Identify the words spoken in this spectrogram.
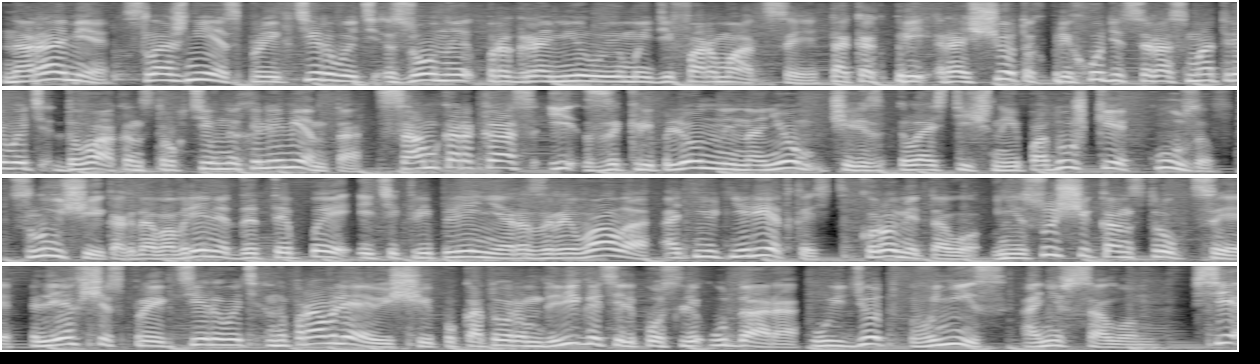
На раме сложнее спроектировать зоны программируемой деформации, так как при расчетах приходится рассматривать два конструктивных элемента – сам каркас и закрепленный на нем через эластичные подушки кузов. Случаи, когда во время ДТП эти крепления разрывало, отнюдь не редкость. Кроме того, в несущей конструкции легче спроектировать направляющие, по которым двигатель после удара уйдет вниз, а не в салон. Все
